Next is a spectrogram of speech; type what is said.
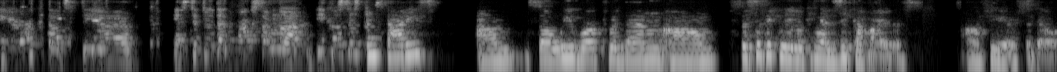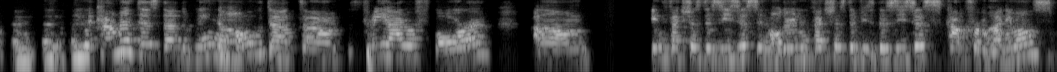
New York. That's the uh, institute that works on uh, ecosystem studies. Um, so we worked with them um, specifically looking at Zika virus a few years ago. And, and, and, the comment is that we know that um, three out of four um, infectious diseases in modern infectious diseases come from animals.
